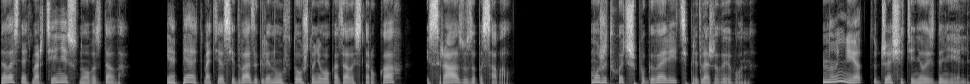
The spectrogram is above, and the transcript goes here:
дала снять мартини и снова сдала. И опять Матиас едва заглянул в то, что у него оказалось на руках, и сразу запасовал. «Может, хочешь поговорить?» — предложила Ивона. «Ну нет», — тут же ощетинилась Даниэль.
